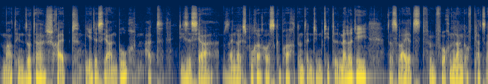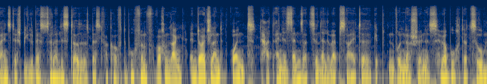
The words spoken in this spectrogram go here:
Martin Sutter schreibt jedes Jahr ein Buch, hat dieses Jahr sein neues Buch herausgebracht unter dem Titel Melody. Das war jetzt fünf Wochen lang auf Platz 1 der Spiegel-Bestsellerliste, also das bestverkaufte Buch fünf Wochen lang in Deutschland und hat eine sensationelle Webseite, gibt ein wunderschönes Hörbuch dazu.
